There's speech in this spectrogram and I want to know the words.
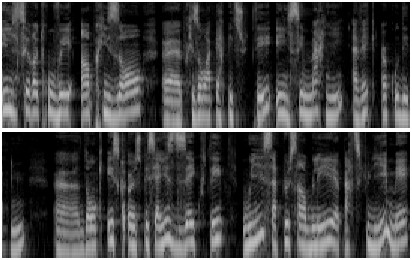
Il s'est retrouvé en prison, prison à perpétuité, et il s'est marié avec un co-détenu. Euh, donc, un spécialiste disait, écoutez, oui, ça peut sembler euh, particulier, mais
